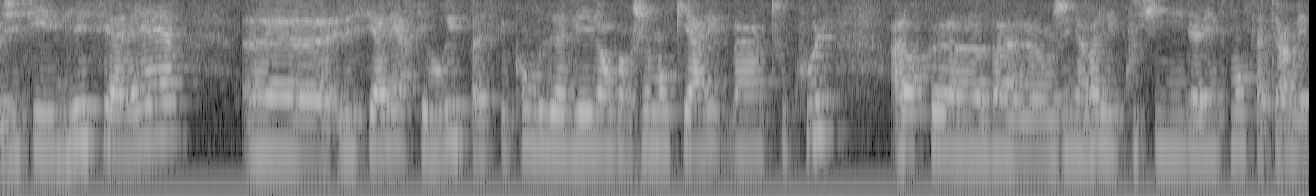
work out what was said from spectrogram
j'ai essayé de laisser à l'air. laisser à l'air c'est horrible parce que quand vous avez l'engorgement qui arrive, ben tout coule. Alors que ben, en général les coussinets d'allaitement ça permet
